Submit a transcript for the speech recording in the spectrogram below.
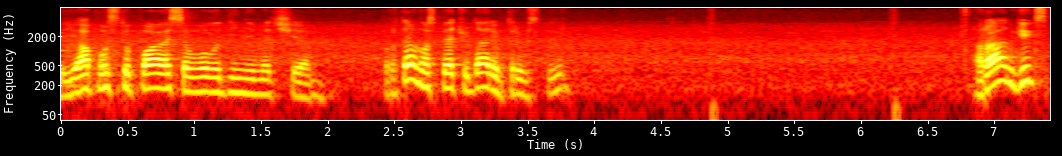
я поступаюся в володінні м'ячем. Проте в нас 5 ударів, 3 в спір. Райан Гікс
